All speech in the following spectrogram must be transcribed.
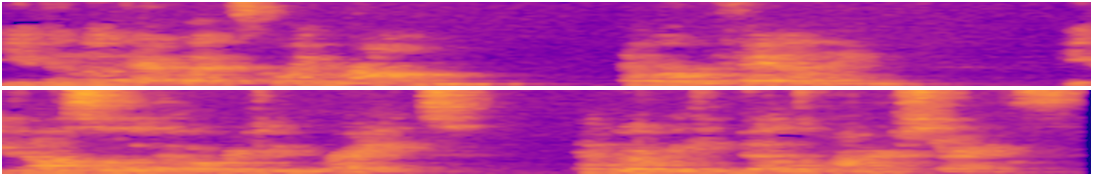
You can look at what's going wrong and where we're failing, you can also look at what we're doing right and where we can build upon our strengths.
